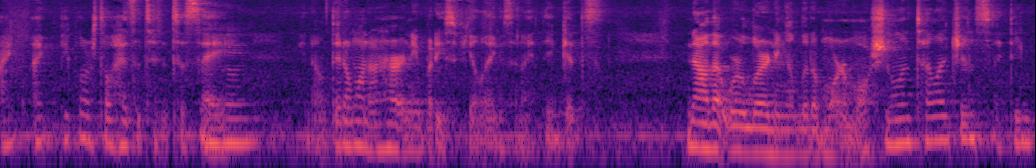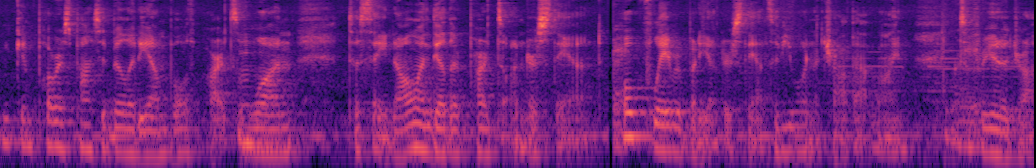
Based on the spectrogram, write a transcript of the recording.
I, I, people are so hesitant to say, Mm-hmm. you know, they don't want to hurt anybody's feelings. And I think it's, now that we're learning a little more emotional intelligence, I think we can put responsibility on both parts. Mm-hmm. One, to say no, and the other part to understand. Hopefully, everybody understands if you want to draw that line, Right. for you to draw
